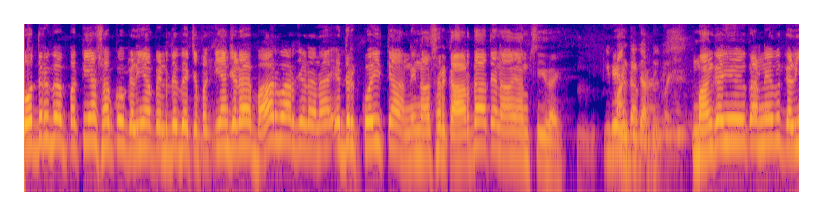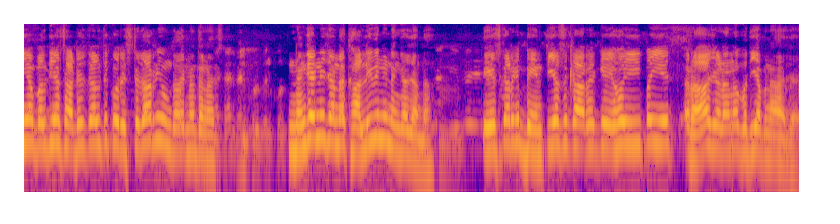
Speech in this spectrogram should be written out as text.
ਉਧਰ ਪੱਕੀਆਂ ਸਭ ਕੋ ਗਲੀਆਂ ਪਿੰਡ ਦੇ ਵਿੱਚ ਪੱਕੀਆਂ ਜਿਹੜਾ ਬਾਰ-ਬਾਰ ਜਿਹੜਾ ਨਾ ਇੱਧਰ ਕੋਈ ਧਿਆਨ ਨਹੀਂ ਨਾ ਸਰਕਾਰ ਦਾ ਤੇ ਨਾ ਐਮਸੀ ਦਾ ਜੀ। ਕੀ ਮੰਗ ਕੀ ਕਰਦੇ ਹੋ ਭਾਜੀ? ਮੰਗ ਇਹ ਕਰਨੇ ਵੀ ਗਲੀਆਂ ਬਲਦੀਆਂ ਸਾਡੇ ਚੱਲ ਤੇ ਕੋਈ ਰਿਸ਼ਤੇਦਾਰ ਨਹੀਂ ਹੁੰਦਾ ਇਹਨਾਂ ਦਿਨਾਂ 'ਚ। ਬਿਲਕੁਲ ਬਿਲਕੁਲ। ਨੰਗੇ ਨਹੀਂ ਜਾਂਦਾ ਖਾਲੀ ਵੀ ਨਹੀਂ ਨੰਗਾ ਜਾਂਦਾ। ਤੇ ਇਸ ਕਰਕੇ ਬੇਨਤੀ ਆ ਸਰਕਾਰ ਅੱਗੇ ਇਹੋ ਹੀ ਭਈ ਇਹ ਰਾਹ ਜਿਹੜਾ ਨਾ ਵਧੀਆ ਬਣਾਇਆ ਜਾਏ।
